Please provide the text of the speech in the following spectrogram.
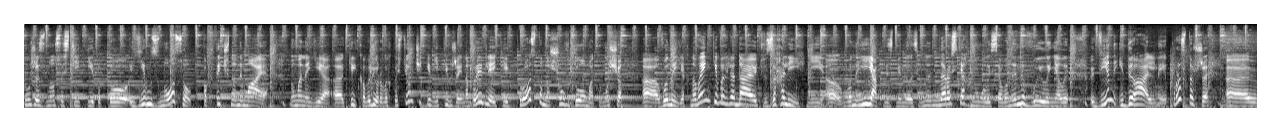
дуже зносостійкі, тобто їм зносу фактично немає. Ну, У мене є е, кілька велюрових костюмчиків, які вже й набридлі, які просто ношу вдома, тому що е, вони як новенькі виглядають, взагалі їхні е, вони ніяк не змінилися, вони не розтягнулися, вони не вилиняли. Він ідеальний. Просто вже е,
